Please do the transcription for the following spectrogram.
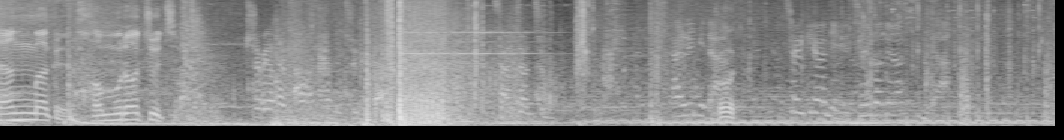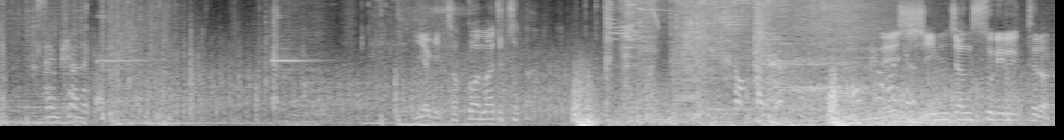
장막을 허물어 주지. 주변을 파악하는 중이다. 장전 중. 달립니다. Good 챔피언이 제거되었습니다. 챔피언을 여기 적과 마주쳤다. 심장 소리를 들어라.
